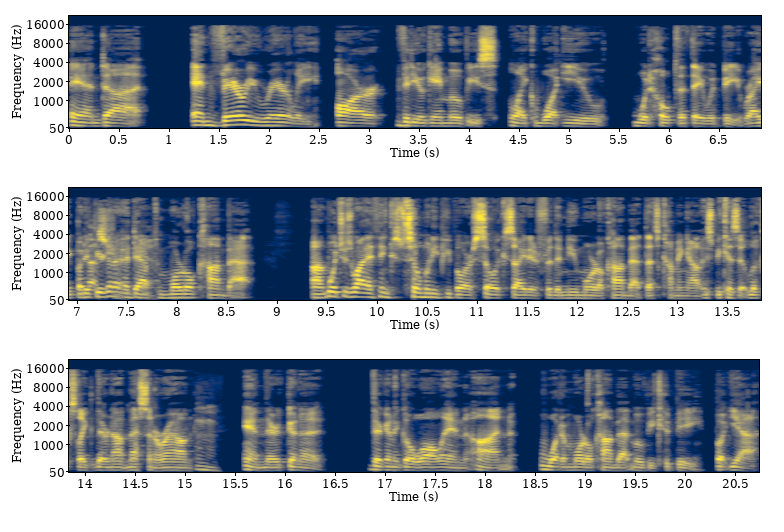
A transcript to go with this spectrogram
and uh, and very rarely are video game movies like what you would hope that they would be, right? But if That's you're going to adapt yeah. Mortal Kombat, um, which is why I think so many people are so excited for the new Mortal Kombat that's coming out, is because it looks like they're not messing around Mm. and they're gonna they're gonna go all in on what a Mortal Kombat movie could be. But yeah,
